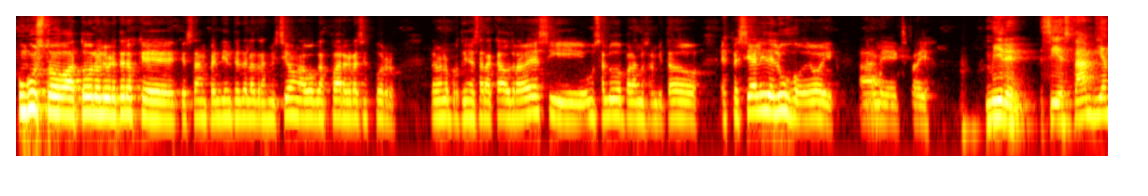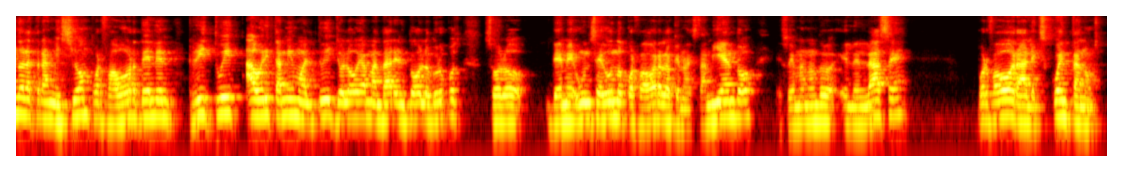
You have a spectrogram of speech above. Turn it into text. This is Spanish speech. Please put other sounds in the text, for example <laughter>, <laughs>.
Un gusto a todos los libreteros que, están pendientes de la transmisión. A vos, Gaspar, gracias por darme la oportunidad de estar acá otra vez. Y un saludo para nuestro invitado especial y de lujo de hoy, Alex Pareja. Miren, si están viendo la transmisión, por favor denle retweet ahorita mismo al tweet. Yo lo voy a mandar en todos los grupos. Solo deme un segundo, por favor, a los que nos están viendo. Estoy mandando el enlace. Por favor, Alex, cuéntanos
